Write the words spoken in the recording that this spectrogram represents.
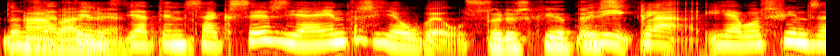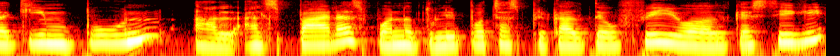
doncs Ah, ja, vale. tens, ja tens accés, ja entres i ja ho veus. Però és que jo Vull penso- dir, clar, llavors fins a quin punt el, els pares, bueno, tu li pots explicar al teu fill o el que sigui,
